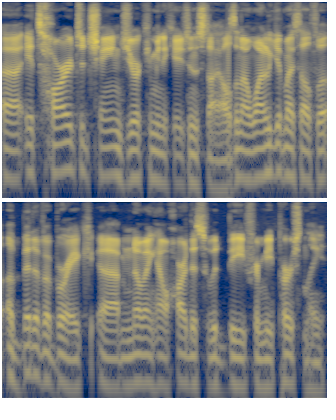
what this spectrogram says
uh, it's hard to change your communication styles, and I wanted to give myself a, a bit of a break, um, knowing how hard this would be for me personally.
